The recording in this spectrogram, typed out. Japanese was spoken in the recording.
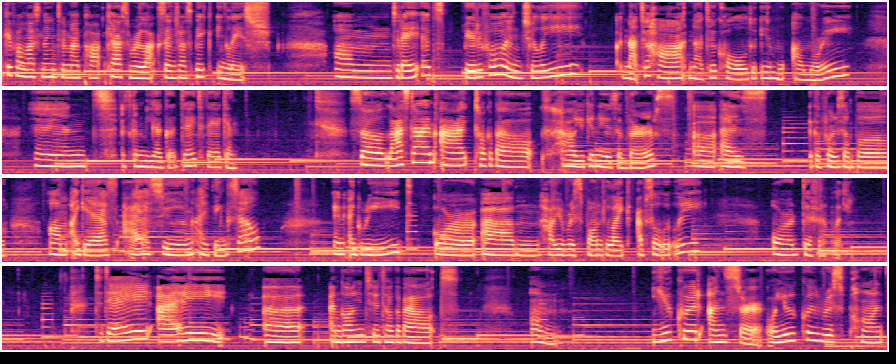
Thank you for listening to my podcast Relax and Just Speak English. Um, today it's beautiful and chilly, not too hot, not too cold in Aomori, and it's gonna be a good day today again. So last time I talked about how you can use the verbs uh, as, like, for example, um, I guess, I assume, I think so, and agreed, or um, how you respond like absolutely or definitely. Today I uh, I'm going to talk about um you could answer or you could respond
